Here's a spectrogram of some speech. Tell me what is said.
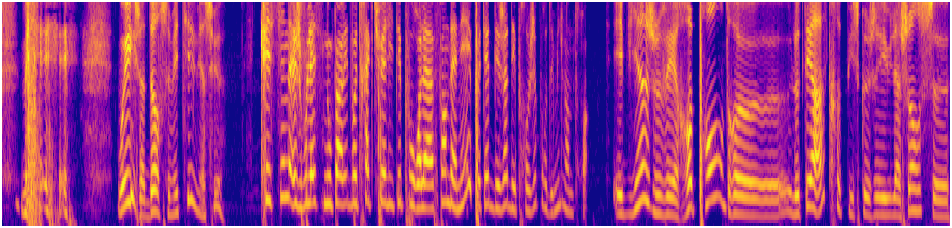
mais oui, j'adore ce métier, bien sûr. Christine, je vous laisse nous parler de votre actualité pour la fin d'année et peut-être déjà des projets pour 2023. Eh bien, je vais reprendre euh, le théâtre, puisque j'ai eu la chance... Euh,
